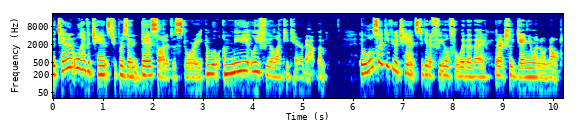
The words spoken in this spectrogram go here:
The tenant will have a chance to present their side of the story and will immediately feel like you care about them. It will also give you a chance to get a feel for whether they're, they're actually genuine or not.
